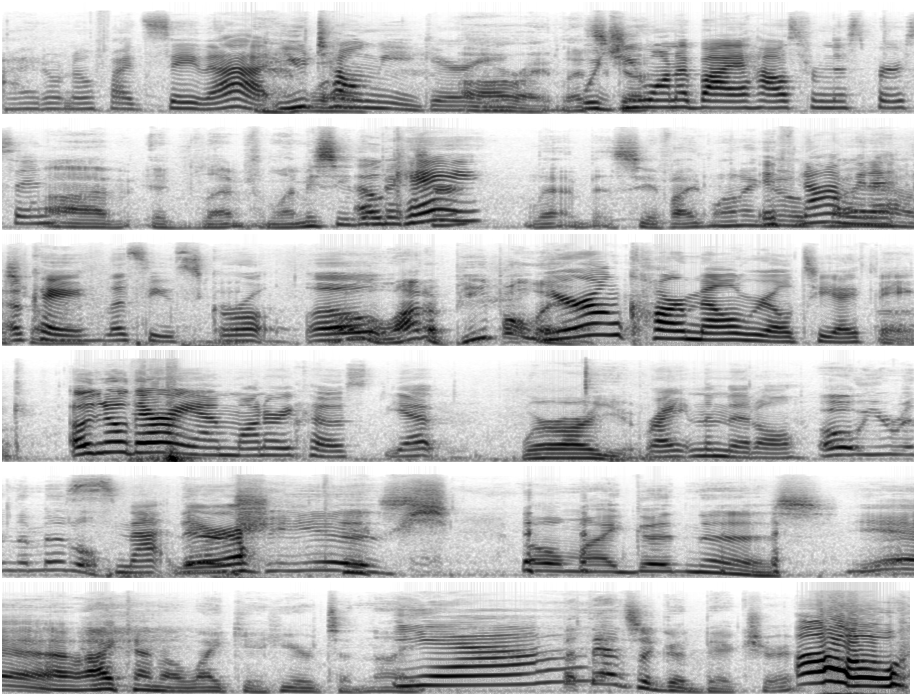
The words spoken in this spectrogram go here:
I don't know if I'd say that. You Well, tell me, Gary. all right, let's Would you want to buy a house from this person? Uh, if, let, let me see the Okay. picture. Let, see if I'd want to go. if not, I'm gonna. Okay, let's see. Scroll. Oh, a Oh, lot of people there. you're on Carmel Realty, I think. Oh no, there I am, Monterey Coast. Yep, Where are you? right in the middle. Oh, you're in the middle. Sma- there there. she is. oh my goodness. Yeah, I kind of like you here tonight. Yeah. But that's a good picture. Oh,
